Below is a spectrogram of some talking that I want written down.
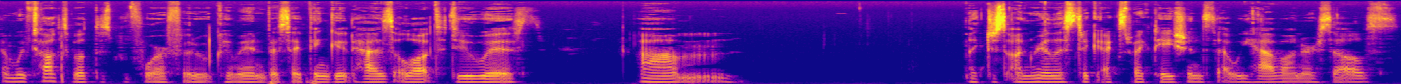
and we've talked about this before, Farouk came in, but I think it has a lot to do with, um, like just unrealistic expectations that we have on ourselves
